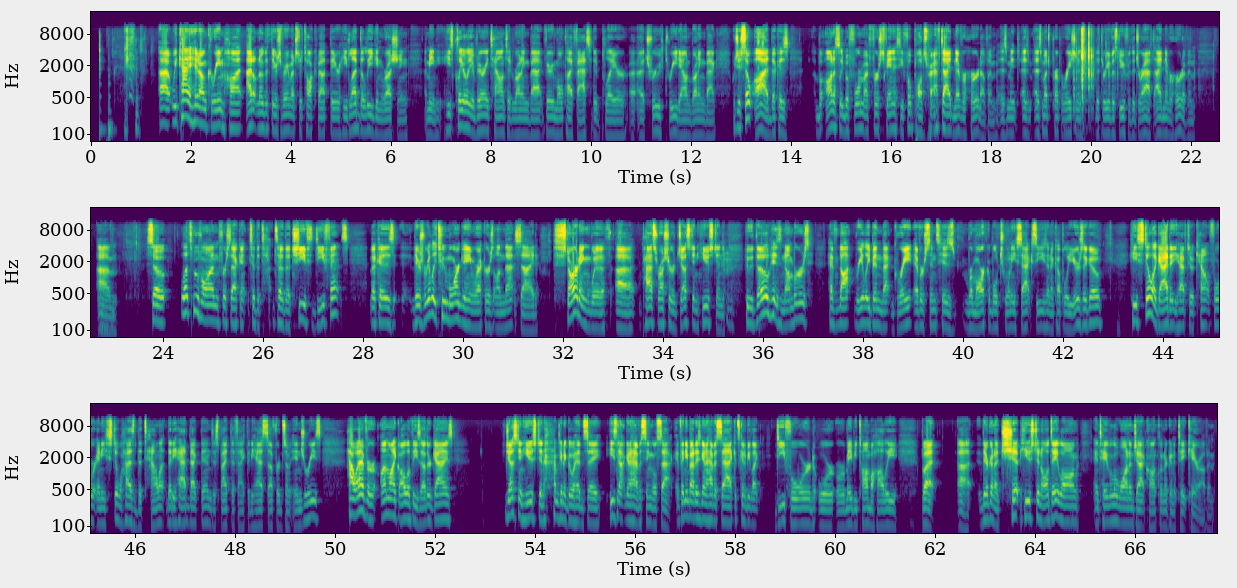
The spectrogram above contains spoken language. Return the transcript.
uh, we kind of hit on Kareem Hunt. I don't know that there's very much to talk about there. He led the league in rushing. I mean, he's clearly a very talented running back, very multifaceted player, a, a true three down running back, which is so odd because but honestly, before my first fantasy football draft, I had never heard of him. As much as, as much preparation as the three of us do for the draft, I had never heard of him. Um, so let's move on for a second to the to the Chiefs' defense. because there's really two more game wreckers on that side, starting with uh, pass rusher Justin Houston, who, though his numbers have not really been that great ever since his remarkable 20 sack season a couple of years ago, he's still a guy that you have to account for, and he still has the talent that he had back then, despite the fact that he has suffered some injuries. However, unlike all of these other guys, Justin Houston, I'm going to go ahead and say he's not going to have a single sack. If anybody's going to have a sack, it's going to be like Dee Ford or or maybe Tamba Hali, but uh, they're going to chip Houston all day long, and Taylor Lewan and Jack Conklin are going to take care of him.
